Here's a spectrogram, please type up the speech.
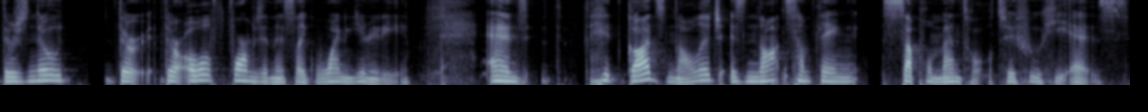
There's no they're they're all formed in this like one unity. And God's knowledge is not something supplemental to who he is.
